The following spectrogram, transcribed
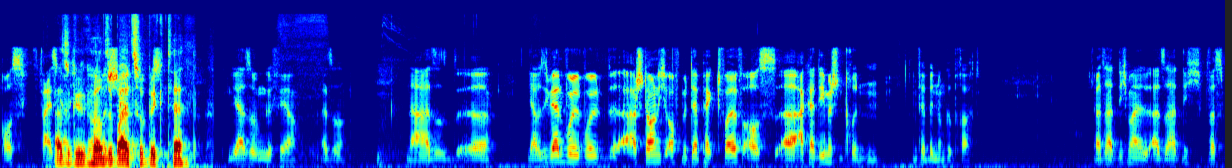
Aus, weiß Also nicht genau, gehören sie bald zur Big Ten. Ja, so ungefähr. Also, na, also, äh, ja, aber sie werden wohl, wohl erstaunlich oft mit der Pac-12 aus äh, akademischen Gründen in Verbindung gebracht. Also hat nicht mal, also hat nicht was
